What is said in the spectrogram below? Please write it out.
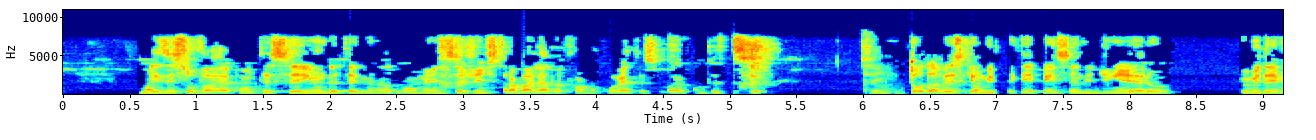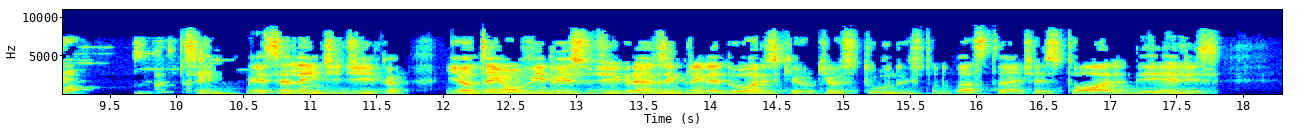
Mas isso vai acontecer em um determinado momento, se a gente trabalhar da forma correta, isso vai acontecer. Sim. Toda vez que eu me peguei pensando em dinheiro, eu me dei mal. Sim, excelente dica. E eu tenho ouvido isso de grandes empreendedores que eu, que eu estudo, estudo bastante a história deles,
